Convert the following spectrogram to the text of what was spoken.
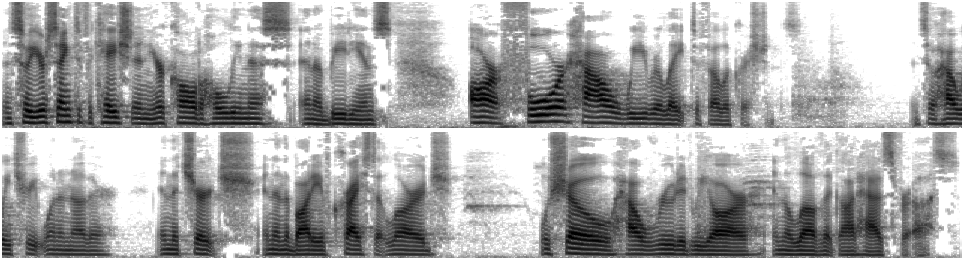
And so your sanctification and your call to holiness and obedience are for how we relate to fellow Christians. And so how we treat one another in the church and in the body of Christ at large will show how rooted we are in the love that God has for us.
